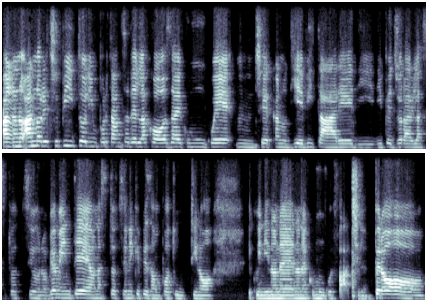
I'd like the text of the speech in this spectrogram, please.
hanno, hanno, recepito l'importanza della cosa e comunque mh, cercano di evitare di, di, peggiorare la situazione. Ovviamente è una situazione che pesa un po' a tutti, no? E quindi non è, non è comunque facile, però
